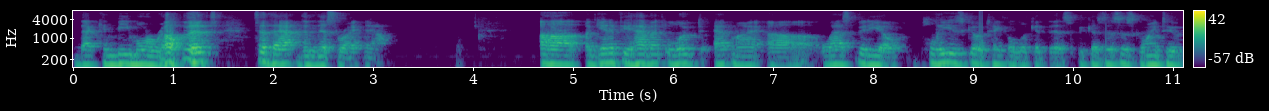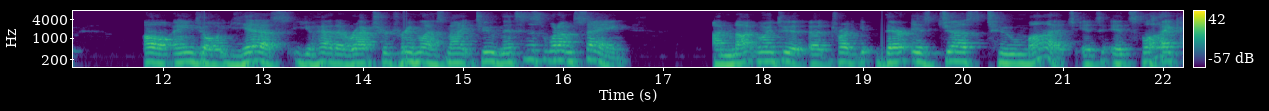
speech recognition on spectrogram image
that can be more relevant to that than this right now. Uh, again, if you haven't looked at my uh, last video, please go take a look at this because this is going to. Oh, Angel, yes, you had a rapture dream last night too. And this is what I'm saying. I'm not going to uh, try to get. There is just too much. It's it's like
